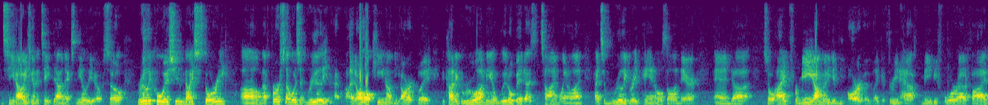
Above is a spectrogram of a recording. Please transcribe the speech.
and see how he's going to take down Ex Nihilo. So really cool issue, nice story. Um, at first, I wasn't really at all keen on the art, but it kind of grew on me a little bit as the time went on. Had some really great panels on there, and uh, so I, for me, I'm going to give the art like a three and a half, maybe four out of five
